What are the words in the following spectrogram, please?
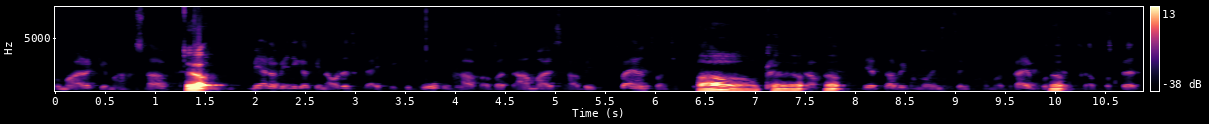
schon mal gemacht habe. Ja. Mehr oder weniger genau das gleiche gewogen habe, aber damals habe ich 22 Ah, okay, ja, ja. Jetzt habe ich 19,3 Prozent ja. Körperfett.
